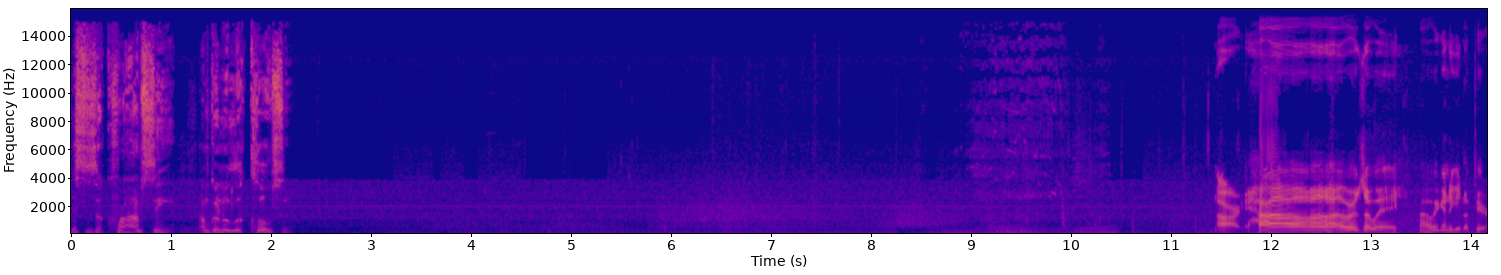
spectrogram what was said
This is a crime scene. I'm gonna look closer. Alright, how, how is the way? How are we gonna get up here?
